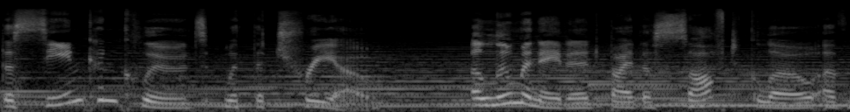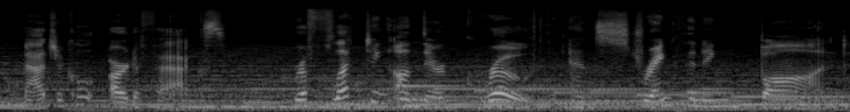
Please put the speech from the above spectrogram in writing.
The scene concludes with the trio, illuminated by the soft glow of magical artifacts, reflecting on their growth and strengthening bond.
